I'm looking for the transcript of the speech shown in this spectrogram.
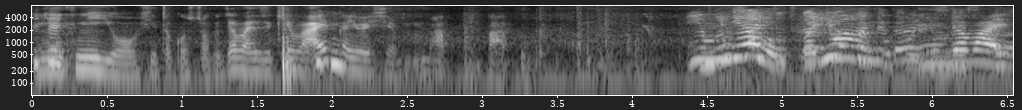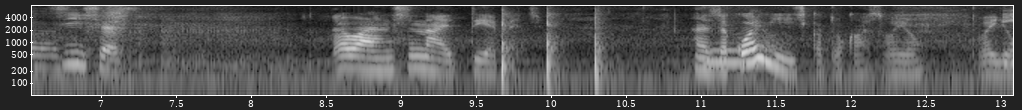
Не от нее вообще такой кусок. Давай, закивай-ка, Йоси. И Ну мне что, этот поехали. Ну, давай, сейчас. Давай, начинай ты опять. А, закрой яичко только свое. Твое.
